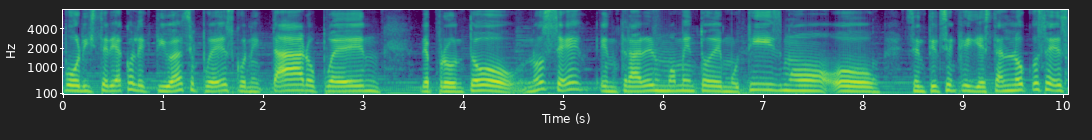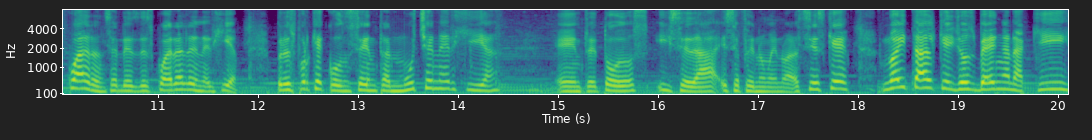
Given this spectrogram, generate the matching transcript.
por histeria colectiva se puede desconectar o pueden de pronto, no sé, entrar en un momento de mutismo o sentirse que ya están locos, se descuadran, se les descuadra la energía. Pero es porque concentran mucha energía entre todos y se da ese fenómeno. Así es que no hay tal que ellos vengan aquí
